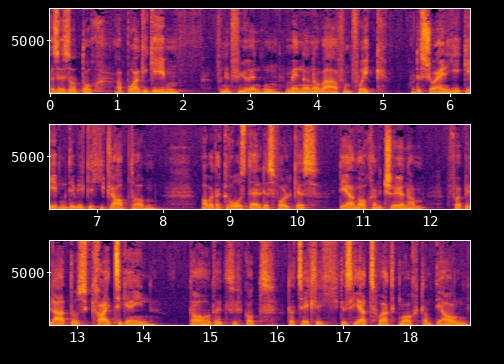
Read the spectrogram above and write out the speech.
Also es hat doch ein paar gegeben, von den führenden Männern, aber auch vom Volk, hat es schon einige gegeben, die wirklich geglaubt haben, aber der Großteil des Volkes, die auch nachher geschrien haben, vor Pilatus, kreuzige ihn, da hat Gott tatsächlich das Herz hart gemacht und die Augen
